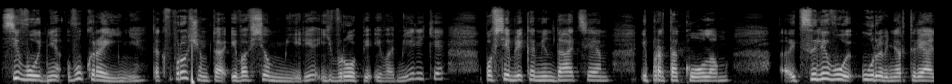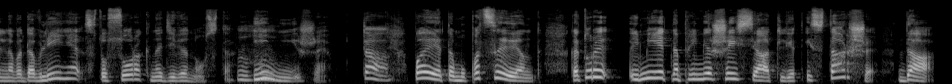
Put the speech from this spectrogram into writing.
Сегодня в Украине, так, впрочем-то, и во всем мире, Европе и в Америке, по всем рекомендациям и протоколам, э, целевой уровень артериального давления 140 на 90 и ниже. Так. Поэтому пациент, который имеет, например, 60 лет и старше, да,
